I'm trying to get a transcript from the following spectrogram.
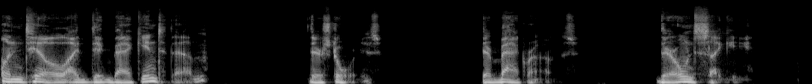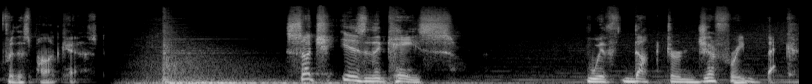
until I dig back into them, their stories, their backgrounds, their own psyche for this podcast. Such is the case with Dr. Jeffrey Beck.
